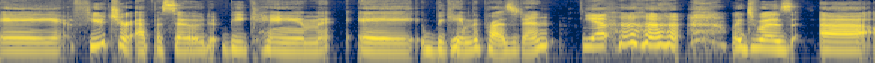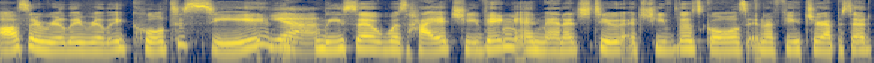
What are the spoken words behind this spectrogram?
a future episode, became a became the president, Yep. which was uh, also really really cool to see. Yeah. Lisa was high achieving and managed to achieve those goals in a future episode.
